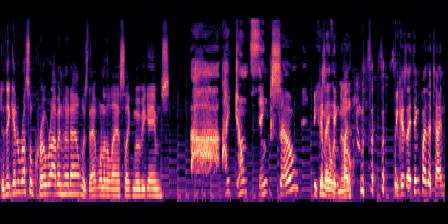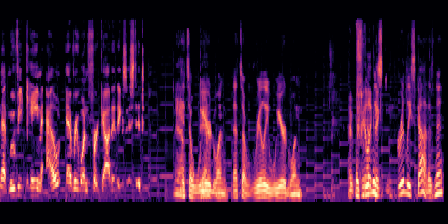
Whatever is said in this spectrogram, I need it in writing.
Did they get a Russell Crowe Robin Hood out? Was that one of the last like movie games? Ah, I don't think so because I think with by, because I think by the time that movie came out, everyone forgot it existed. Yeah, it's a damn. weird one. That's a really weird one. I It's feel Ridley, like they, Ridley Scott, isn't it?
